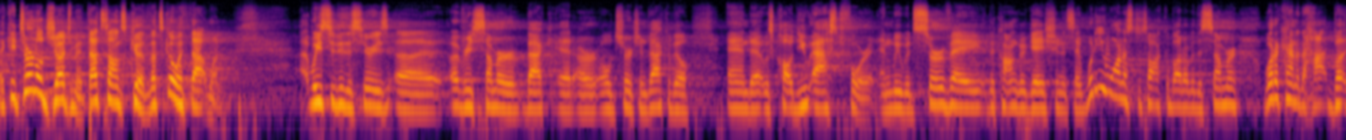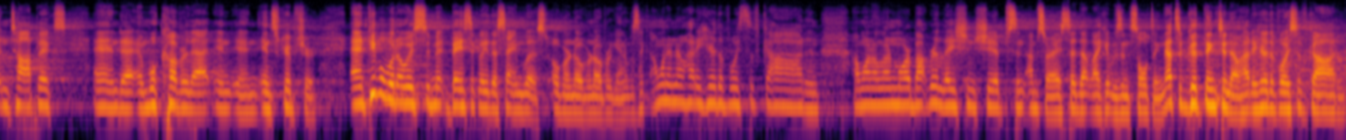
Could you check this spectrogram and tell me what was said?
like eternal judgment, that sounds good. Let's go with that one. We used to do this series uh, every summer back at our old church in Vacaville, and uh, it was called You Asked For It. And we would survey the congregation and say, What do you want us to talk about over the summer? What are kind of the hot button topics? And, uh, and we'll cover that in, in, in, Scripture. And people would always submit basically the same list over and over and over again. It was like, I want to know how to hear the voice of God, and I want to learn more about relationships. And I'm sorry, I said that like it was insulting. That's a good thing to know, how to hear the voice of God. And,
